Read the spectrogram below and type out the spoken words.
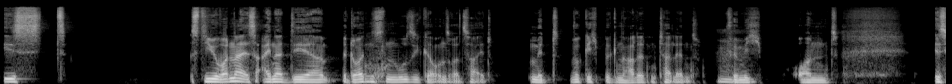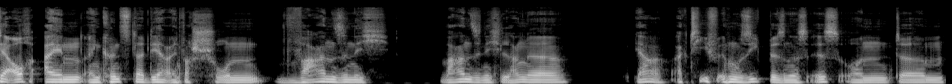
ist Stevie Wonder ist einer der bedeutendsten Musiker unserer Zeit mit wirklich begnadetem Talent mhm. für mich und ist ja auch ein, ein Künstler, der einfach schon wahnsinnig, wahnsinnig lange ja, aktiv im Musikbusiness ist und ähm,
